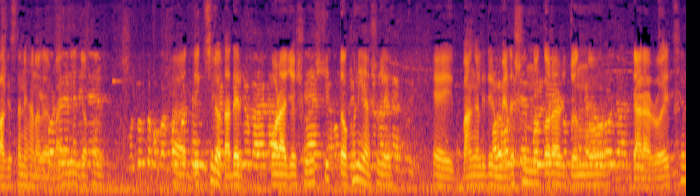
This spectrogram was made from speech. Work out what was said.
পাকিস্তানি হানাদার বাহিনী যখন দেখছিল তাদের পরাজয় সুনিশ্চিত, তখনই আসলে এই বাঙালিদের মেধাশূন্য করার জন্য যারা রয়েছেন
